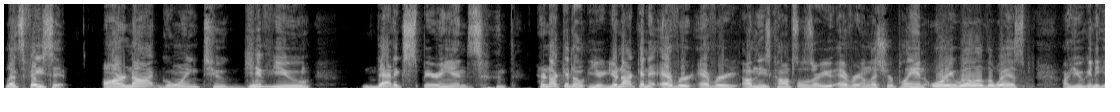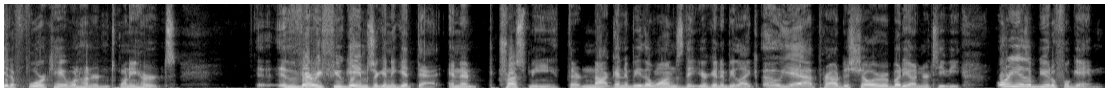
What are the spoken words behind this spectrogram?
let's face it, are not going to give you that experience. They're not gonna. You're, you're not gonna ever, ever on these consoles. Are you ever, unless you're playing Ori Will of the Wisp, are you gonna get a 4K 120 hertz? Uh, very few games are gonna get that, and then trust me, they're not gonna be the ones that you're gonna be like, oh yeah, proud to show everybody on your TV. Ori is a beautiful game.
